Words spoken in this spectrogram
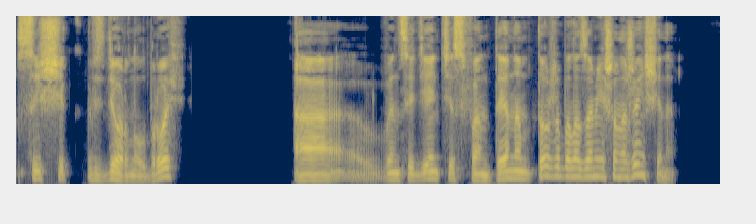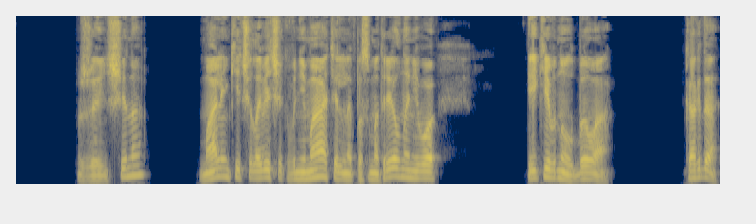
Сыщик вздернул бровь. А в инциденте с Фонтеном тоже была замешана женщина. Женщина? Маленький человечек внимательно посмотрел на него и кивнул. Была. Когда?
